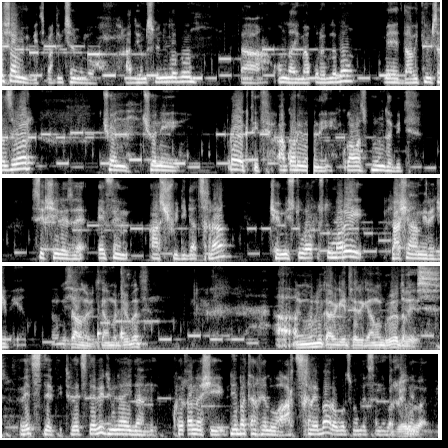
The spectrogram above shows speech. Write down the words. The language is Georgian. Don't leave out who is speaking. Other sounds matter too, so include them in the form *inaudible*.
Speaker 1: მოგესალმებით პატივცემულო რადიო მსმენელებო და ონლაინ მაყურებლებო მე დავით ნემსაძე ვარ. ჩვენ ჩვენი პროექტით აკვარიუმი კლავას ბრუნდებით სიხშირეზე FM 107.9 ჩემი სტუმარი ლაშა ამირეჯიბია.
Speaker 2: მოგესალმებით გამარჯობათ. აა მე მუნი კარგი ეთერი გამოგვიო დღეს.
Speaker 1: ვეცდებით ვეცდებით ვინაიდან ქვეყანაში ნებათაღელო არ ცხრება როგორც მოგეხსენება
Speaker 2: ჩვენ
